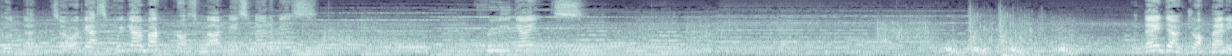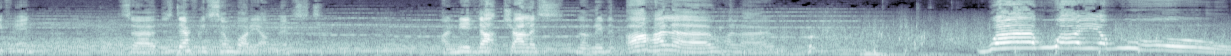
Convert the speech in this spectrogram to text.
good then. So I guess if we go back across, might be some enemies? Through the gates? And they don't drop anything. So there's definitely somebody I've missed. I need that chalice. Not leaving. Oh, hello, hello. Whoa, whoa, whoa.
